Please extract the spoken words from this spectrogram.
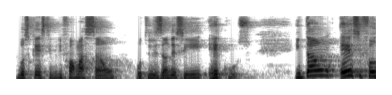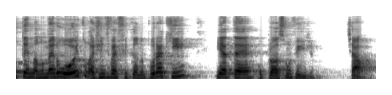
buscar esse tipo de informação utilizando esse recurso. Então, esse foi o tema número 8, a gente vai ficando por aqui e até o próximo vídeo. Tchau!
